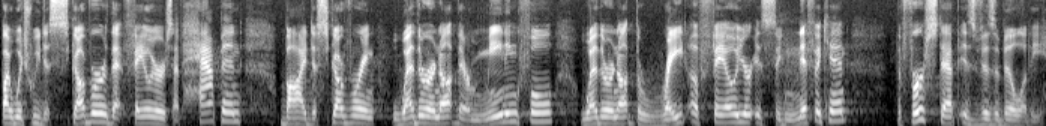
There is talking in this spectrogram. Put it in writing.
by which we discover that failures have happened, by discovering whether or not they're meaningful, whether or not the rate of failure is significant. The first step is visibility.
